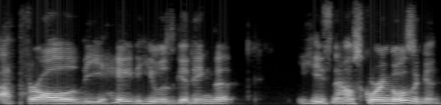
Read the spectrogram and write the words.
after all of the hate he was getting that he's now scoring goals again.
